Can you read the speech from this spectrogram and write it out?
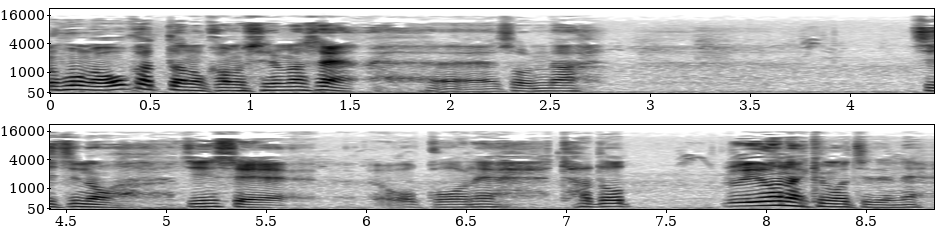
の方が多かったのかもしれません、えー、そんな父の人生をこうね辿るような気持ちでね、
